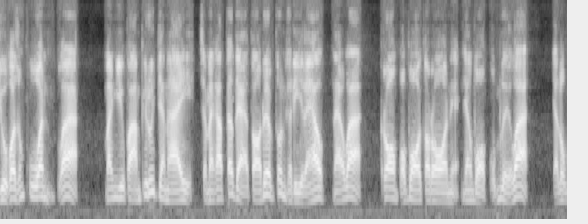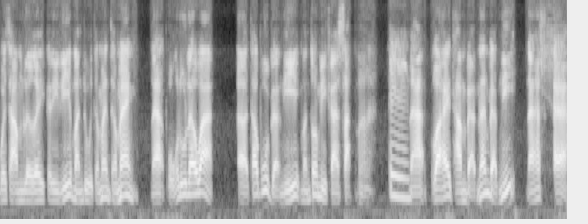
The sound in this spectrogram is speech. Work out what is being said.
อยู่พอสมควรว่ามันมีความพิรุธยังไงใช่ไหมครับ ตั้งแต่ตอนเริ่มต้นคดีแล้วนะว่ารองผบตรเนี่ยยังบอกผมเลยว่าอย่าลงไปทำเลยคดีนี้มันดูทะแม่งทะแม่งนะผมก็รู้แล้วว่าเอ่อถ้าพูดแบบนี้มันต้องมีการสัตว์มาอืมนะว่าให้ทำแบบนั้นแบบนี้นะเอ่อ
